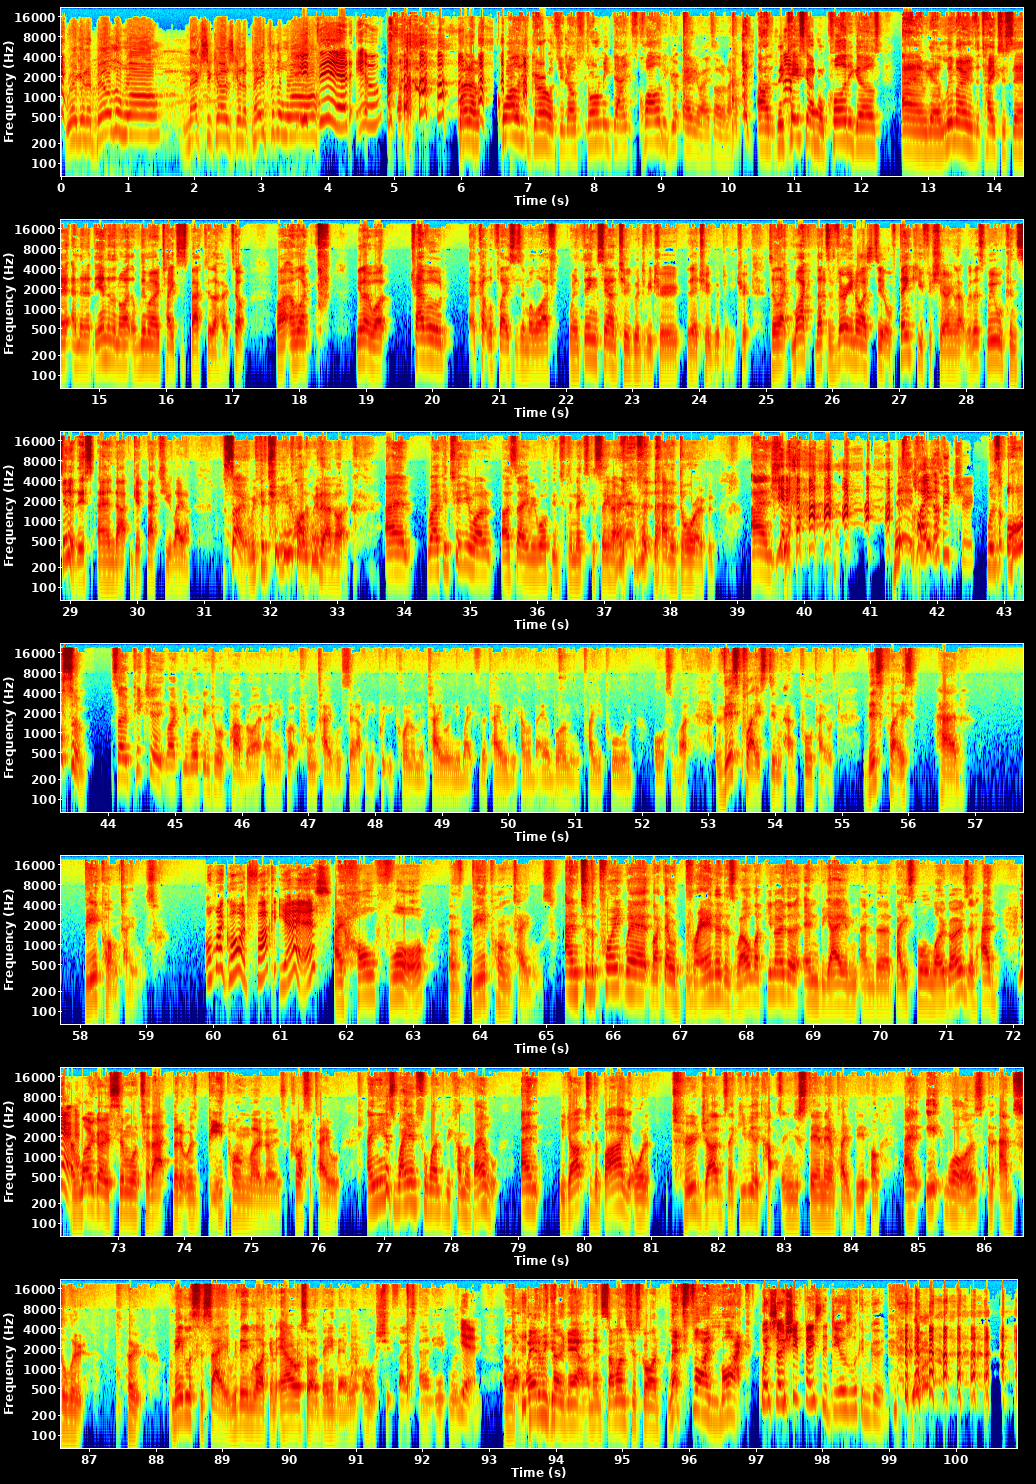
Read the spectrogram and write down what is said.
We're gonna build the wall. Mexico's gonna pay for the wall. You did. Ew. no, no, quality girls, you know, Stormy Daniels, quality girl. Anyways, I don't know. Um, the case going on, quality girls, and we get a limo that takes us there, and then at the end of the night, the limo takes us back to the hotel. All right, I'm like, you know what? Traveled a couple of places in my life. When things sound too good to be true, they're too good to be true. So, like, Mike, that's a very nice deal. Thank you for sharing that with us. We will consider this and uh, get back to you later. So we continue on with our night, and well, I continue on. I say we walk into the next casino that had a door open, and Yeah. this place so true. was awesome. So picture like you walk into a pub, right, and you've got pool tables set up, and you put your coin on the table, and you wait for the table to become available, and then you play your pool, and awesome, right? This place didn't have pool tables. This place had beer pong tables, Oh my god, fuck yes. a whole floor of beer pong tables, and to the point where like they were branded as well, like you know the NBA and, and the baseball logos. It had Yeah. a logo similar to that, but it was beer pong logos across the table. And you just waited for one to become available. And you go up to the bar, you order two jugs, they give you the cups, and you just stand there and play beer pong. And it was an absolute hoot. Needless to say, within like an hour or so of being there, we were all shit faced, and it was. Yeah. And we're like, where do we go now? And then someone's just gone, let's find Mike. We're so shit faced the deal's looking good.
